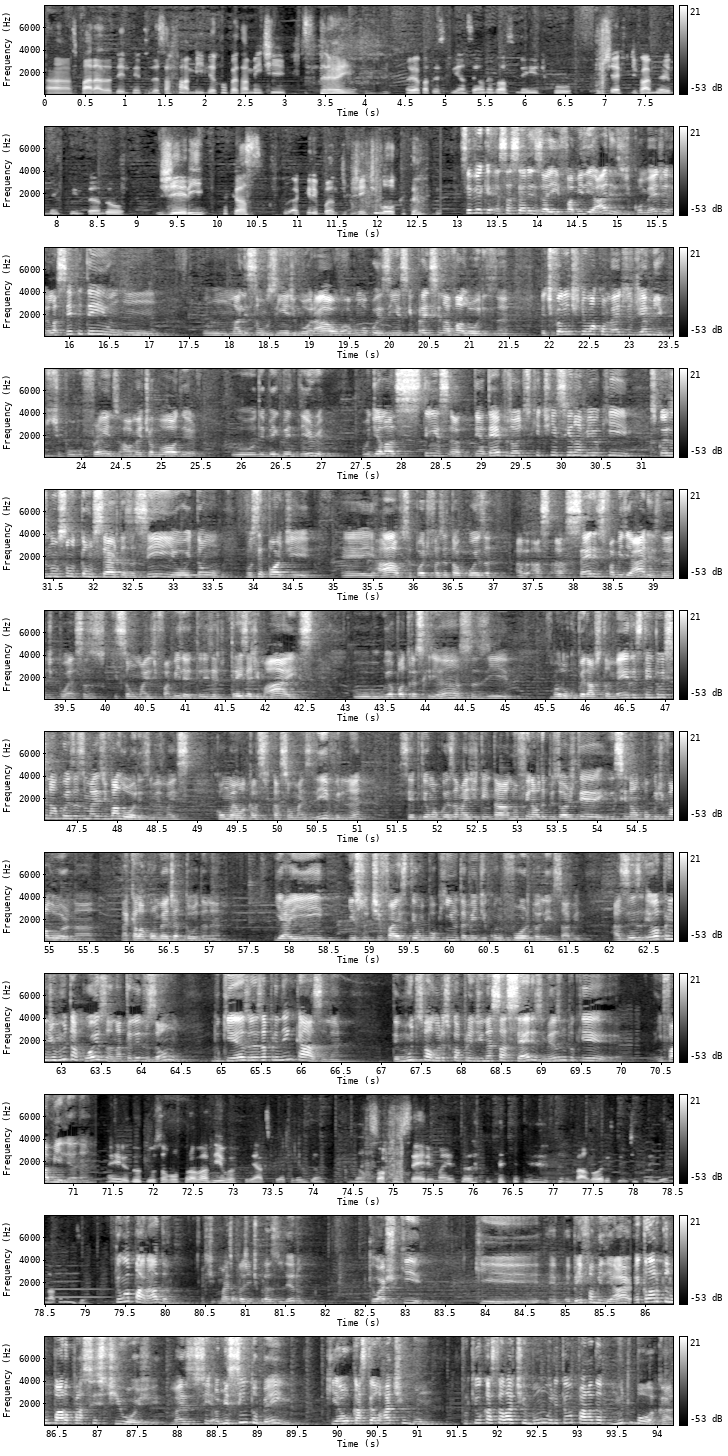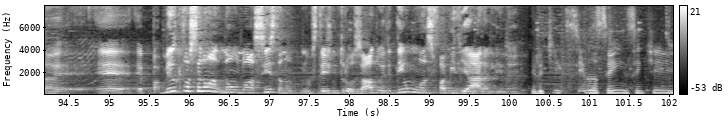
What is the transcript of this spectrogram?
as paradas dele dentro dessa família completamente estranha. Eu para três crianças é um negócio meio tipo o chefe de família meio tentando gerir aquelas, aquele bando de gente louca também. Você vê que essas séries aí familiares de comédia, elas sempre tem um, um, uma liçãozinha de moral, alguma coisinha assim para ensinar valores, né? É diferente de uma comédia de amigos, tipo o Friends, How I Met Your Mother, o The Big Bang Theory, onde elas têm, ah, tem até episódios que te ensinam meio que as coisas não são tão certas assim, ou então você pode é, errar, você pode fazer tal coisa. As, as, séries familiares, né, tipo essas que são mais de família, Três é, três é Demais, o Eu para as Crianças e o Maluco Pedaço também, eles tentam ensinar coisas mais de valores, né, mas como é uma classificação mais livre, né, sempre tem uma coisa mais de tentar, no final do episódio, ter, ensinar um pouco de valor na, naquela comédia toda, né? E aí isso te faz ter um pouquinho também de conforto ali, sabe? Às vezes eu aprendi muita coisa na televisão do que às vezes aprender em casa, né? Tem muitos valores que eu aprendi nessas séries mesmo do que em família, né? É, eu e o Dudu somos prova viva, criados pela televisão. Não só com série, mas valores que a gente aprendeu na televisão. Tem uma parada, mais pra gente brasileiro, que eu acho que, que é, é bem familiar. É claro que eu não paro para assistir hoje, mas assim, eu me sinto bem que é o Castelo Ratimbum. Porque o Castelo Ratimbum ele tem uma parada muito boa, cara. É, é, é, mesmo que você não, não, não assista, não, não, esteja entrosado, ele tem um lance familiar ali, né? Ele te ensina sem, sem te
